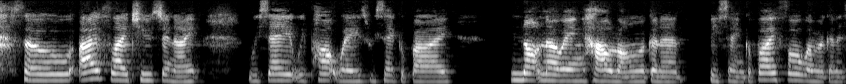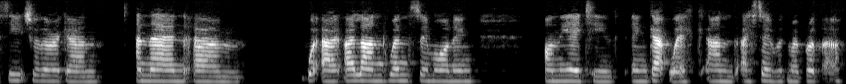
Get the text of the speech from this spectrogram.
so I fly Tuesday night. We say we part ways. We say goodbye, not knowing how long we're going to be saying goodbye for, when we're going to see each other again. And then um, I, land Wednesday morning on the 18th in Gatwick, and I stayed with my brother.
